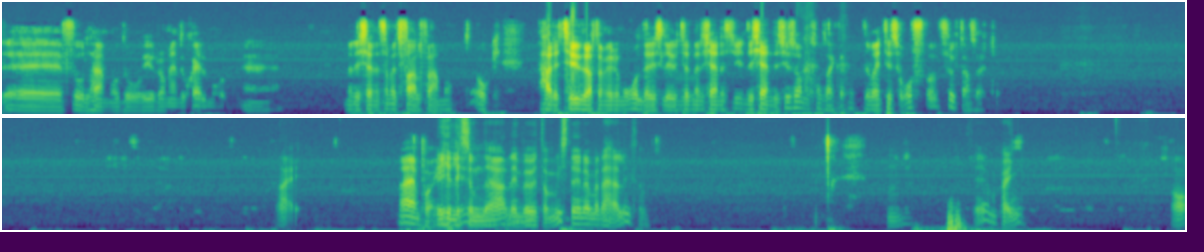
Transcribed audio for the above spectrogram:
eh, Fulham och då gjorde de ändå självmål. Eh, men det kändes som ett fall framåt och hade tur att de gjorde mål där i slutet Mm. men det kändes, det kändes ju som, som sagt att det var inte så fruktansvärt. Nej, Nej, en poäng. det är liksom när, ni behöver inte vara missnöjda med det här liksom. Mm. Det är en poäng. Ja,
